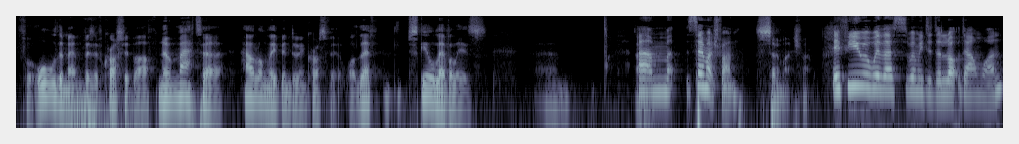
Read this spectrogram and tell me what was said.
for all the members of CrossFit Bath, no matter how long they've been doing CrossFit, what their skill level is? Um, so much fun. So much fun. If you were with us when we did the lockdown one,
